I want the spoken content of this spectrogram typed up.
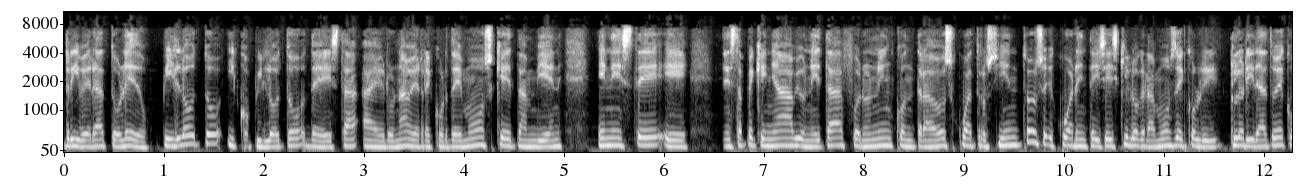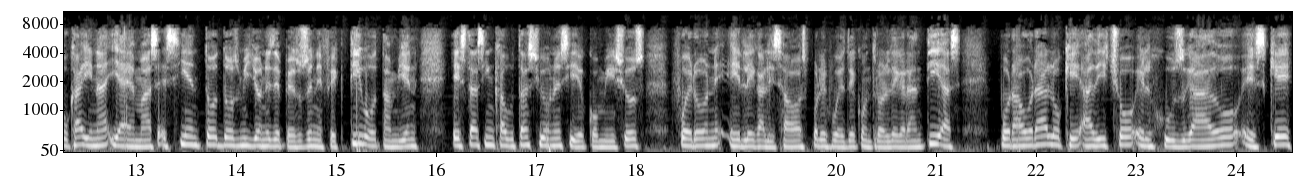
Rivera Toledo, piloto y copiloto de esta aeronave. Recordemos que también en este eh, en esta pequeña avioneta fueron encontrados 446 kilogramos de clorhidrato de cocaína y además 102 millones de pesos en efectivo. También estas incautaciones y decomicios fueron eh, legalizados por el juez de control de garantías. Por ahora lo que ha dicho el juzgado es que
